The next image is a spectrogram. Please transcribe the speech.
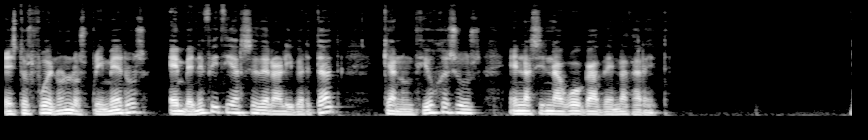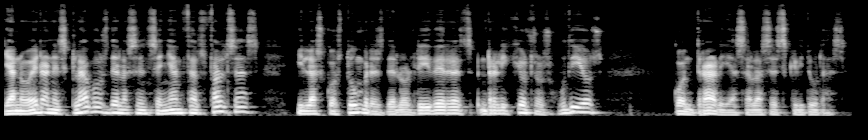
Estos fueron los primeros en beneficiarse de la libertad que anunció Jesús en la sinagoga de Nazaret. Ya no eran esclavos de las enseñanzas falsas y las costumbres de los líderes religiosos judíos contrarias a las escrituras.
